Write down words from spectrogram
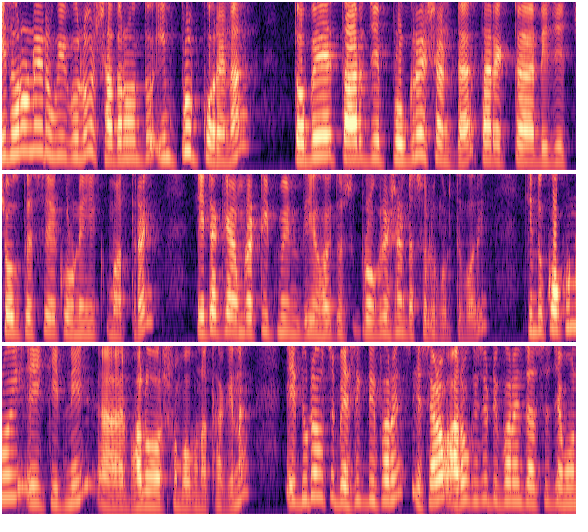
এই ধরনের রোগীগুলো সাধারণত ইমপ্রুভ করে না, তবে তার যে প্রোগ্রেশনটা তার একটা ডিজিজ চলতেছে ক্রনিক মাত্রায়, এটাকে আমরা ট্রিটমেন্ট দিয়ে হয়তো প্রোগ্রেশনটা স্লো করতে পারি। কিন্তু কখনোই এই কিডনি আর ভালো হওয়ার সম্ভাবনা থাকে না। এই দুটো হচ্ছে বেসিক ডিফারেন্স এছাড়াও আরও কিছু ডিফারেন্স আছে, যেমন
